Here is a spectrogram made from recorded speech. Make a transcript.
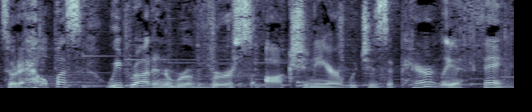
So to help us, we brought in a reverse auctioneer, which is apparently a thing.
